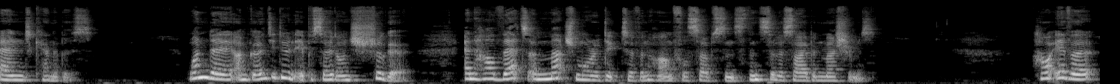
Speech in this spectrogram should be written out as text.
and cannabis. One day I'm going to do an episode on sugar and how that's a much more addictive and harmful substance than psilocybin mushrooms. However,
